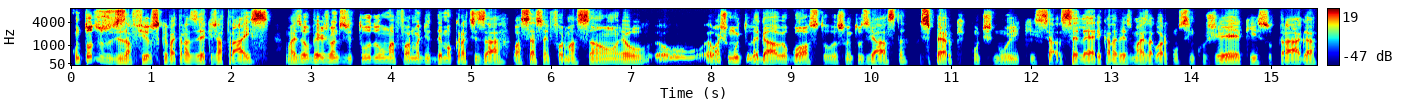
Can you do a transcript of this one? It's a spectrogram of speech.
com todos os desafios que vai trazer, que já traz, mas eu vejo antes de tudo uma forma de democratizar o acesso à informação. Eu, eu eu acho muito legal, eu gosto, eu sou entusiasta. Espero que continue, que se acelere cada vez mais agora com 5G, que isso traga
